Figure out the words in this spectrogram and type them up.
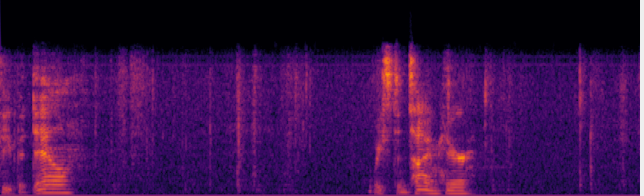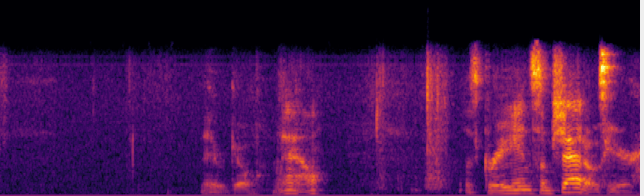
Tape it down. Wasting time here. There we go. Now, let's gray in some shadows here.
